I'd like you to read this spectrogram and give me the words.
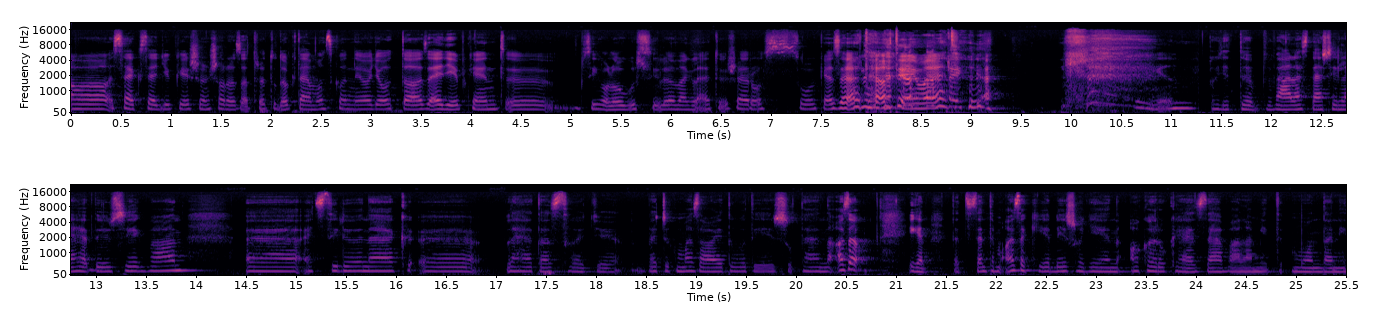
a Sex Education sorozatra tudok támaszkodni, hogy ott az egyébként ö, pszichológus szülő meglehetősen rosszul kezelte a témát. Igen. Ugye több választási lehetőség van egy szülőnek, lehet az, hogy becsukom az ajtót, és utána... Az a, igen, tehát szerintem az a kérdés, hogy én akarok -e ezzel valamit mondani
